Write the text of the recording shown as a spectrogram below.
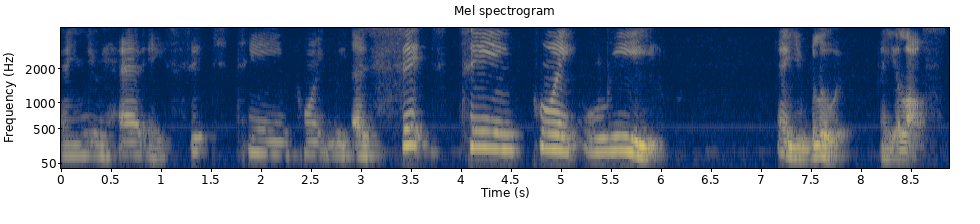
and you had a 16 point lead, a 16 point lead, and you blew it and you lost.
